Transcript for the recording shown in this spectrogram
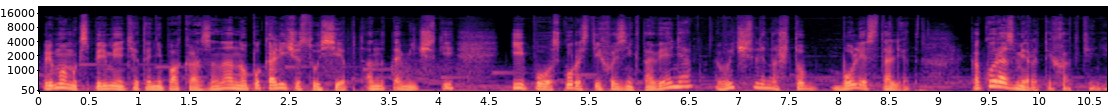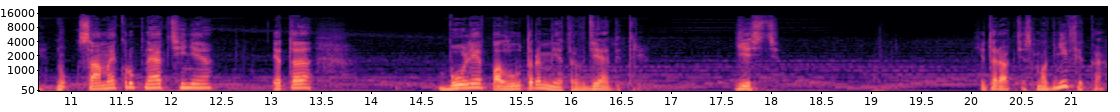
В прямом эксперименте это не показано, но по количеству септ анатомически и по скорости их возникновения вычислено, что более 100 лет. Какой размер этих актиний? Ну, самая крупная актиния – это более полутора метров в диаметре. Есть Хитерактис магнифика,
